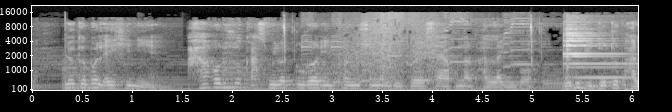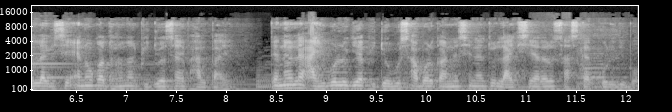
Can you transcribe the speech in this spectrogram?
কেৱল এইখিনিয়ে। আশা কৰিছোঁ কাশ্মীৰত টুৰৰ ইনফৰমেশ্যনৰ বিষয়ে চাই আপোনাৰ ভাল লাগিব। যদি ভিডিঅ'টো ভাল লাগিছে এনেকুৱা ধৰণৰ ভিডিঅ' চাই ভাল পায় তেনেহ'লে আহিবলগীয়া ভিডিঅ'বোৰ চাবৰ কাৰণে চেনেলটো লাইক শ্বেয়াৰ আৰু ছাবস্ক্ৰাইব কৰি দিব।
